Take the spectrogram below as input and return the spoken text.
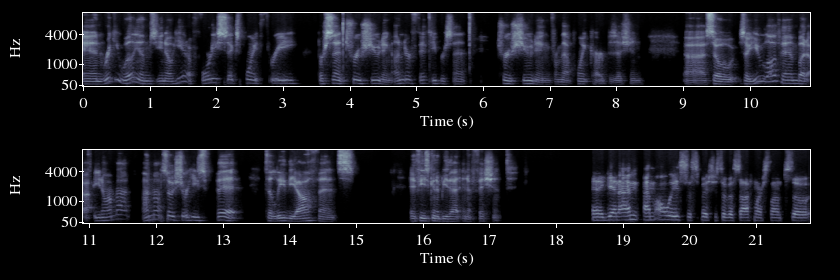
and Ricky Williams, you know, he had a forty six point three percent true shooting, under fifty percent true shooting from that point guard position. Uh, so so you love him, but uh, you know I'm not I'm not so sure he's fit to lead the offense if he's going to be that inefficient. And again, I'm I'm always suspicious of a sophomore slump. So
